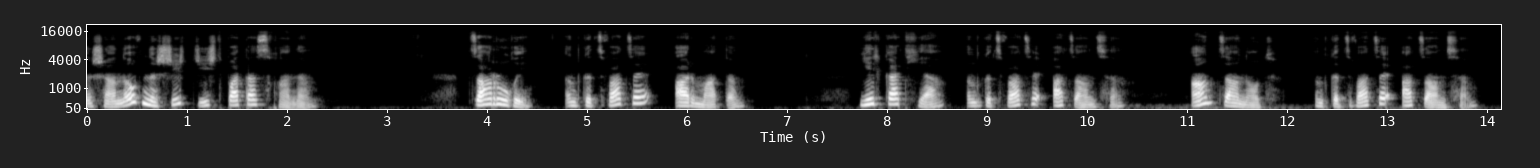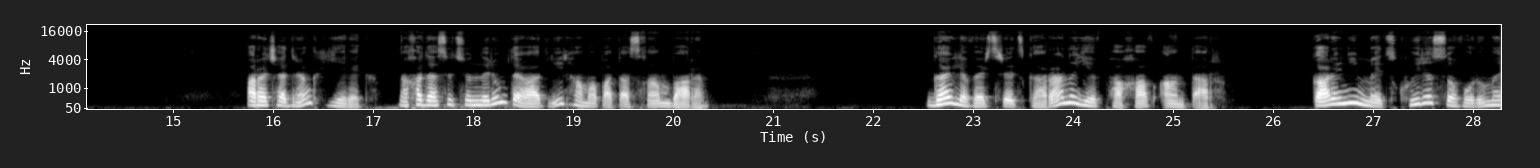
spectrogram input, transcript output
նշանով նշիր ճիշտ պատասխանը։ Ծառուղի ընդգծված է արմատը։ Երկաթյա ընդգծված է ածանցը, անծանոթ ընդգծված է ածանցը։ Առաջադրանք 3. Նախադասություններում տեղադրիր համապատասխան բառը։ Գայլը վերցրեց գարանը եւ փախավ անտառ։ Կարենի մեծ քույրը սովորում է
